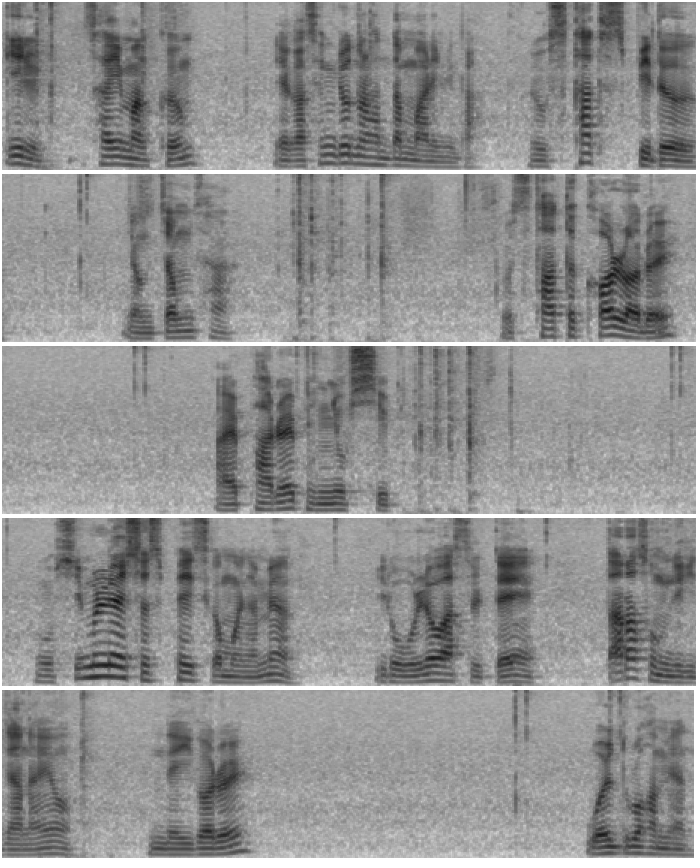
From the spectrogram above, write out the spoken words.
1 사이만큼 얘가 생존을 한단 말입니다. 그리고 스타트 스피드 0.4 그리고 스타트 컬러를 알파를 160 그리고 시뮬레이션 스페이스가 뭐냐면 위로 올려왔을 때 따라서 움직이잖아요. 근데 이거를 월드로 하면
